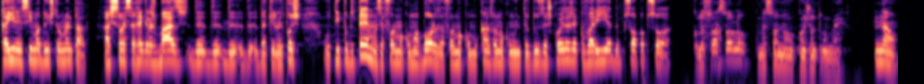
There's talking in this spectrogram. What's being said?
cair em cima do instrumental. Acho que são essas regras bases de, de, de, de- daquilo. Depois, o tipo de temas, a forma como abordas, a forma como canta, a forma como introduz as coisas é que varia de pessoa para pessoa. Começou a solo, começou no conjunto Mungué. Não.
